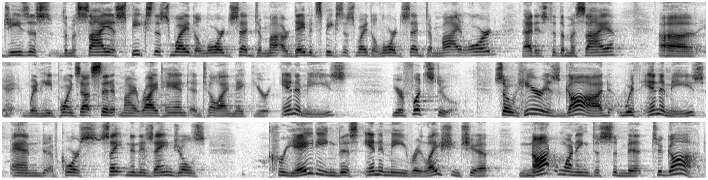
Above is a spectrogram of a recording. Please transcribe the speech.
Jesus, the Messiah, speaks this way. The Lord said to my, or David speaks this way. The Lord said to my Lord, that is to the Messiah, uh, when he points out, Sit at my right hand until I make your enemies your footstool. So here is God with enemies, and of course, Satan and his angels creating this enemy relationship, not wanting to submit to God.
